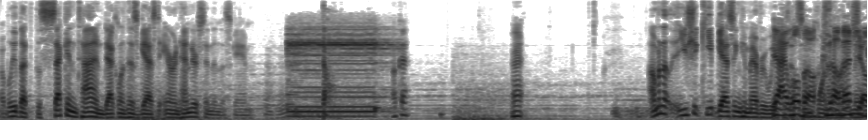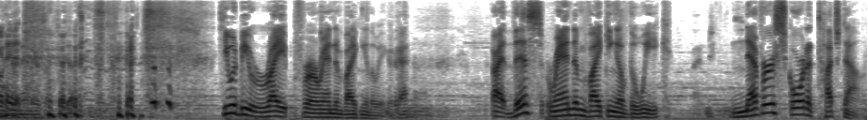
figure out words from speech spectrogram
I believe that's the second time Declan has guessed Erin Henderson in this game. Okay. All right. I'm gonna. You should keep guessing him every week. Yeah, I 'cause will, at some though, point 'cause I I'll might eventually make hit Erin Henderson. Yeah. he would be ripe for a random Viking of the week. Okay. All right. This random Viking of the week never scored a touchdown.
